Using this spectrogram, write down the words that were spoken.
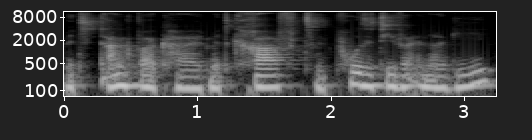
mit Dankbarkeit, mit Kraft, mit positiver Energie.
